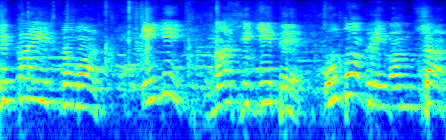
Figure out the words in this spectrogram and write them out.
чекають на вас. Ідіть, наші діти, у добрий вам час.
